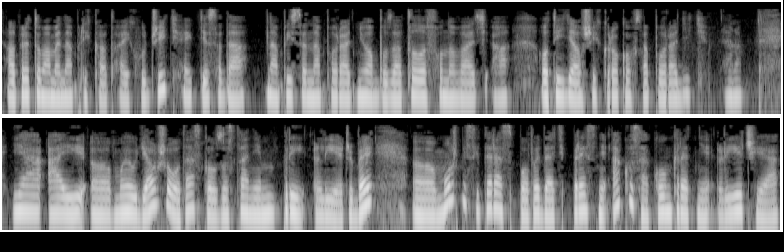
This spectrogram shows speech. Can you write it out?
Ale preto máme napríklad aj chučiť, hej, kde sa dá napísať na poradňu alebo zatelefonovať a o tých ďalších krokoch sa poradiť. Áno. Ja aj e, mojou ďalšou otázkou zostanem pri liečbe. E, môžeme si teraz povedať presne, ako sa konkrétne liečia e,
